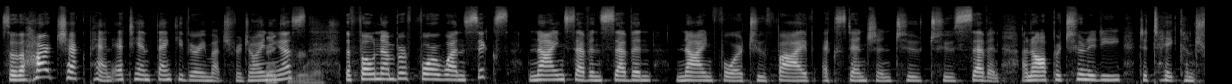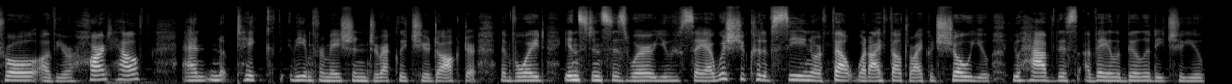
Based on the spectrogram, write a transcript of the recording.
So the Heart Check pen. Etienne, thank you very much for joining Thank us. you very much. The phone number 416 977 9425 extension 227. An opportunity to take control of your heart health and take the information directly to your doctor. Avoid instances where you say, I wish you could have seen or felt what I felt, or I could show you. You have this availability to you,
